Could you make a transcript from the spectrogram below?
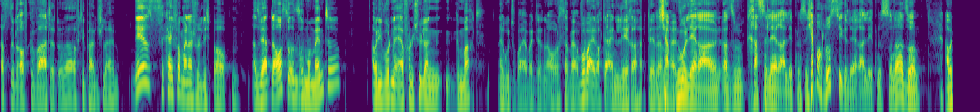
Hast du drauf gewartet, oder? Auf die Punchline? Nee, das kann ich von meiner Schule nicht behaupten. Also wir hatten auch so unsere Momente, aber die wurden eher von Schülern gemacht. Na gut, war ja bei dir dann auch. Das wir, wobei doch der eine Lehrer, der dann Ich habe halt nur Lehrer, also krasse Lehrererlebnisse. Ich habe auch lustige Lehrererlebnisse, ne? Also, aber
